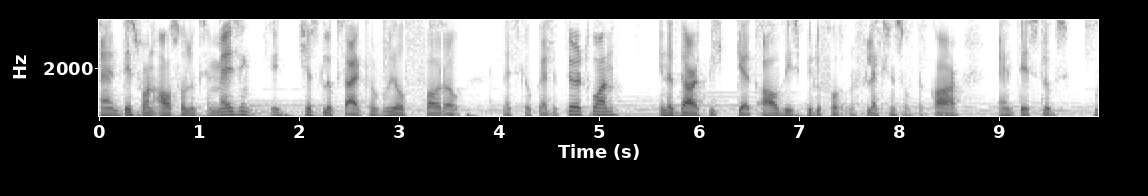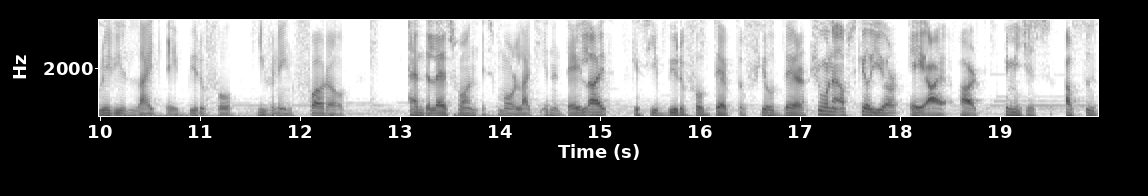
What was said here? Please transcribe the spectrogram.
and this one also looks amazing. It just looks like a real photo. Let's look at the third one. In the dark, we get all these beautiful reflections of the car and this looks really like a beautiful evening photo. And the last one is more like in the daylight. You can see a beautiful depth of field there. If you want to upscale your AI art images up to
